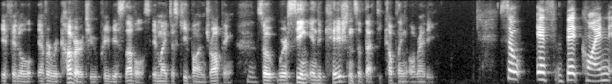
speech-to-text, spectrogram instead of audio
if it'll ever recover to previous levels. It might just keep on dropping. Mm. So we're seeing indications of that decoupling already. So if Bitcoin,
